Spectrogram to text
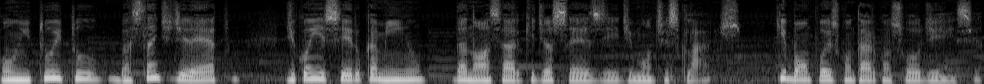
com um intuito bastante direto de conhecer o caminho da nossa Arquidiocese de Montes Claros. Que bom, pois, contar com a sua audiência.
